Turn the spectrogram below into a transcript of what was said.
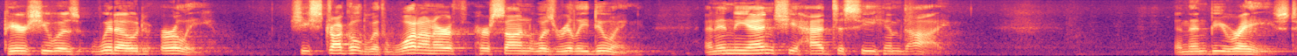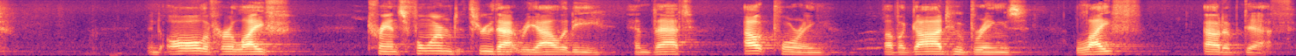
Appears she was widowed early. She struggled with what on earth her son was really doing. And in the end, she had to see him die and then be raised. And all of her life transformed through that reality and that outpouring of a God who brings life out of death.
